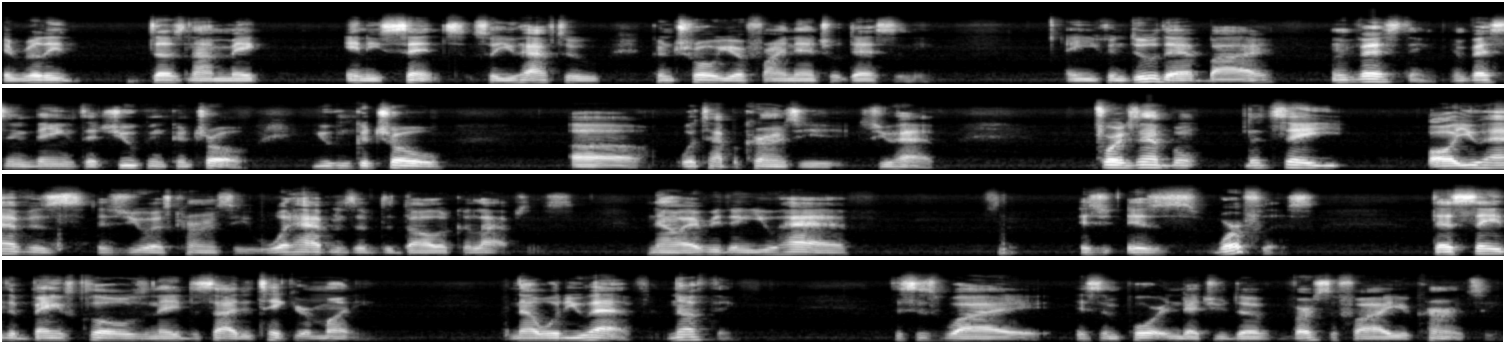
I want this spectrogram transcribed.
it really does not make any sense. So you have to control your financial destiny. And you can do that by investing investing in things that you can control. You can control uh, what type of currency you have. For example let's say all you have is is us currency. What happens if the dollar collapses? Now everything you have is is worthless. Let's say the banks close and they decide to take your money. Now what do you have? Nothing. This is why it's important that you diversify your currency.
